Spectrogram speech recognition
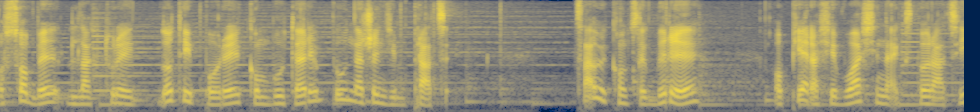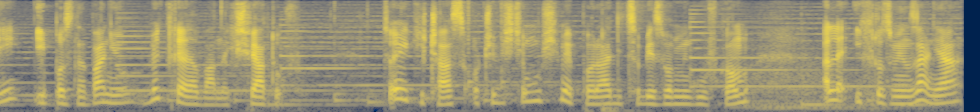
Osoby, dla której do tej pory komputer był narzędziem pracy. Cały koncept gry opiera się właśnie na eksploracji i poznawaniu wykreowanych światów. Co jakiś czas oczywiście musimy poradzić sobie z łamigłówką, ale ich rozwiązania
